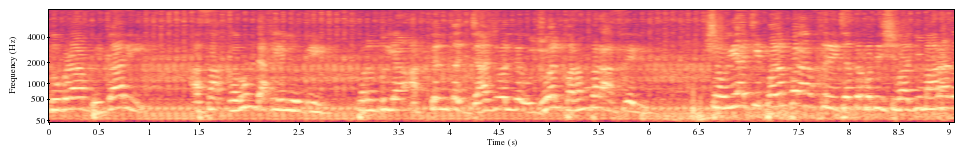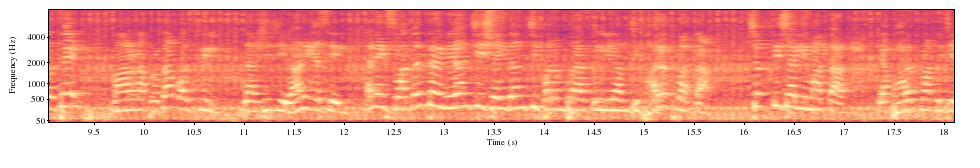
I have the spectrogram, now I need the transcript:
दुबळा भिकारी असा करून टाकलेली होती. परंतु या अत्यंत जाज्वल्य उज्ज्वल परंपरा असलेली शौर्याची परंपरा असलेली छत्रपती शिवाजी महाराज असेल महाराणा प्रताप असतील झाशीची राणी असेल अनेक स्वातंत्र्य वीरांची शहीदांची परंपरा असलेली आमची भारत माता शक्तिशाली माता या भारत मातेची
